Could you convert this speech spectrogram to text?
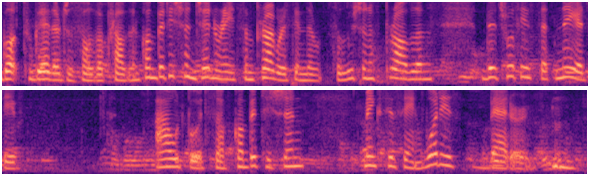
got together to solve a problem. Competition generates some progress in the solution of problems. The truth is that negative outputs of competition makes you think, what is better?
